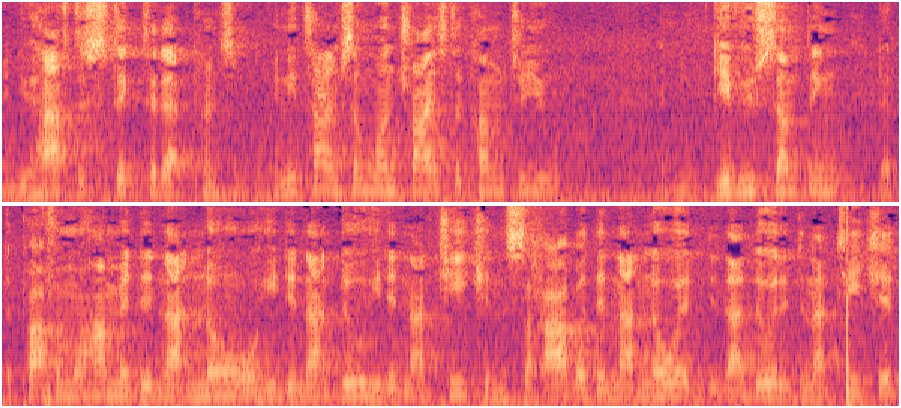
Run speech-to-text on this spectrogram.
And you have to stick to that principle. Anytime someone tries to come to you give you something that the Prophet Muhammad did not know or he did not do, he did not teach, and the Sahaba did not know it, did not do it, it did not teach it,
